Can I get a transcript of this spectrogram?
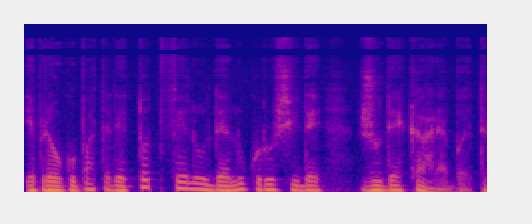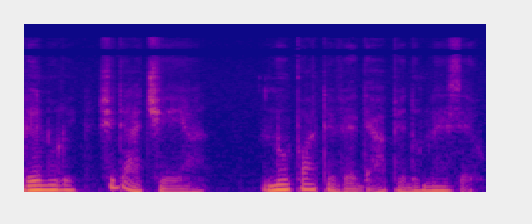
e preocupată de tot felul de lucruri și de judecarea bătrânului și de aceea nu poate vedea pe Dumnezeu.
